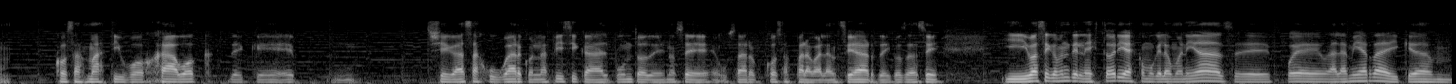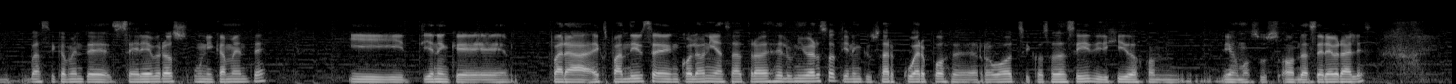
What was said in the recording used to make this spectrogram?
cosas más tipo Havoc, de que llegas a jugar con la física al punto de, no sé, usar cosas para balancearte y cosas así. Y básicamente en la historia es como que la humanidad se fue a la mierda y quedan básicamente cerebros únicamente. Y tienen que, para expandirse en colonias a través del universo, tienen que usar cuerpos de robots y cosas así dirigidos con, digamos, sus ondas cerebrales.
